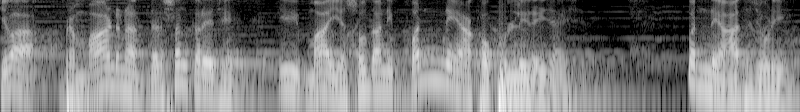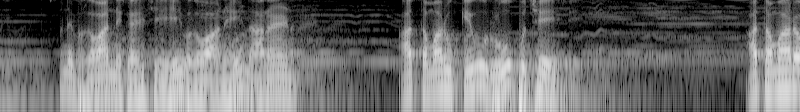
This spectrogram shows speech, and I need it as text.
જેવા બ્રહ્માંડના દર્શન કરે છે, એવી મા યશોદાની બંને આંખો ખુલ્લી રહી જાય છે. બંને હાથ જોડી અને ભગવાનને કહે છે, હે ભગવાન, હે નારાયણ, આ તમારું કેવું રૂપ છે? આ તમારો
